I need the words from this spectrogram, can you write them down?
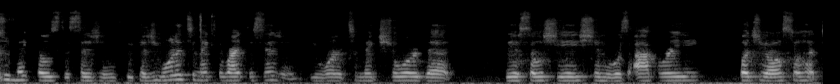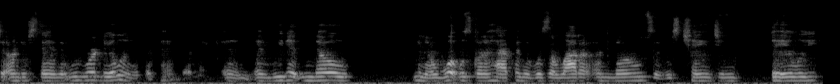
to make those decisions because you wanted to make the right decision. You wanted to make sure that the association was operating but you also had to understand that we were dealing with a pandemic and, and we didn't know, you know, what was going to happen. It was a lot of unknowns. It was changing daily.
